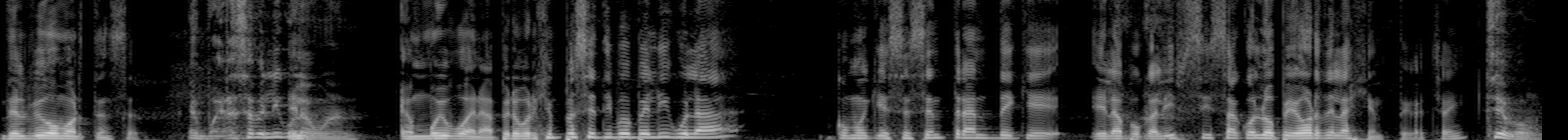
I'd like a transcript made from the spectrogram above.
del Vigo Mortensen. Es buena esa película, El- weón. Es muy buena. Pero por ejemplo, ese tipo de película como que se centran de que el apocalipsis sacó lo peor de la gente, ¿cachai? Sí, po.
